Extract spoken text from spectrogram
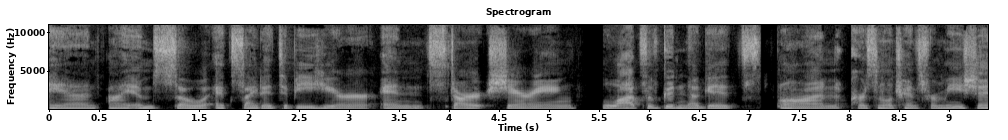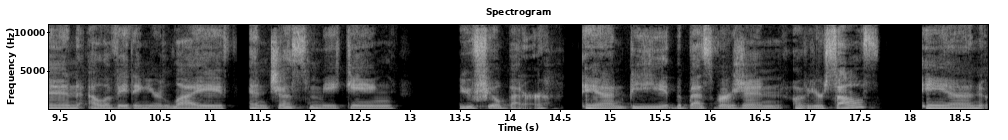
and I am so excited to be here and start sharing lots of good nuggets on personal transformation, elevating your life, and just making you feel better and be the best version of yourself and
